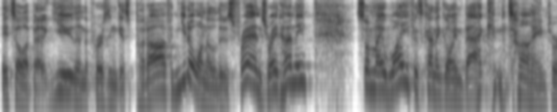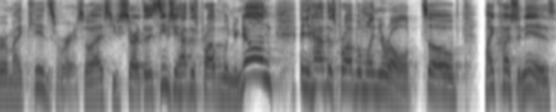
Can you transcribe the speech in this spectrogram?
It's all about you. Then the person gets put off, and you don't want to lose friends, right, honey? So my wife is kind of going back in time to where my kids were. So as you start, it seems you have this problem when you're young, and you have this problem when you're old. So my question is,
